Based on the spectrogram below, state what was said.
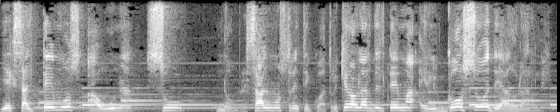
y exaltemos a una su nombre. Salmos 34. Y quiero hablar del tema el gozo de adorarle.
